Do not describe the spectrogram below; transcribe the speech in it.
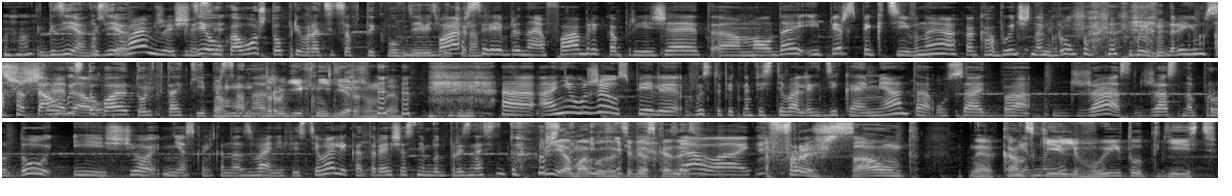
мгм. Где? Где? Успеваем же еще. Где у кого что превратится в тыкву в 9 Бар вечера? «Серебряная фабрика» приезжает э, молодая и перспективная, как обычно, группа Dreams Там Shadow. выступают только такие Там персонажи. других не держим, да. А, Они уже успели выступить на фестивалях «Дикая мята», «Усадьба джаз», «Джаз на пруду» и еще несколько названий фестивалей, которые я сейчас не буду произносить. Я могу за тебя сказать. Давай. Фреш Саунд, э, Канские ну- львы тут есть.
